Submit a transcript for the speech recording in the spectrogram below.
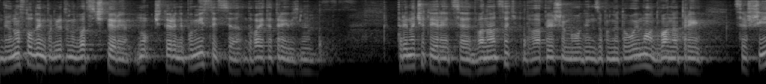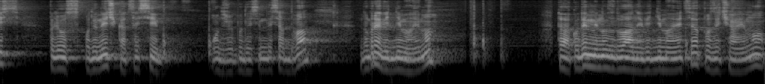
91 поділити на 24. Ну, 4 не поміститься. Давайте 3 візьмемо. 3 на 4 це 12. 2 пишемо, 1 запам'ятовуємо. 2 на 3 це 6. Плюс одиничка це 7. Отже, буде 72. Добре, віднімаємо. Так, 1 мінус 2 не віднімається. Позичаємо.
